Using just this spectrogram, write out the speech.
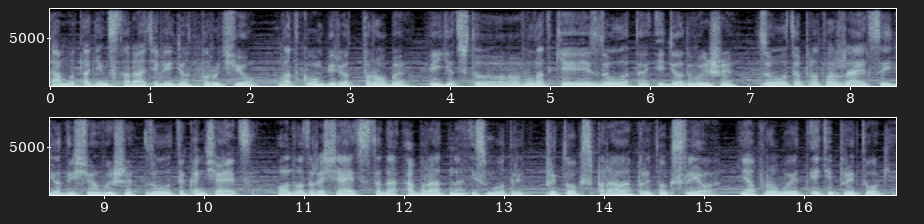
Там вот один старатель идет по ручью, лотком берет пробы, видит, что в лотке есть золото, идет выше, золото продолжается, идет еще выше, золото кончается. Он возвращается тогда обратно и смотрит приток справа, приток слева. И опробует эти притоки.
